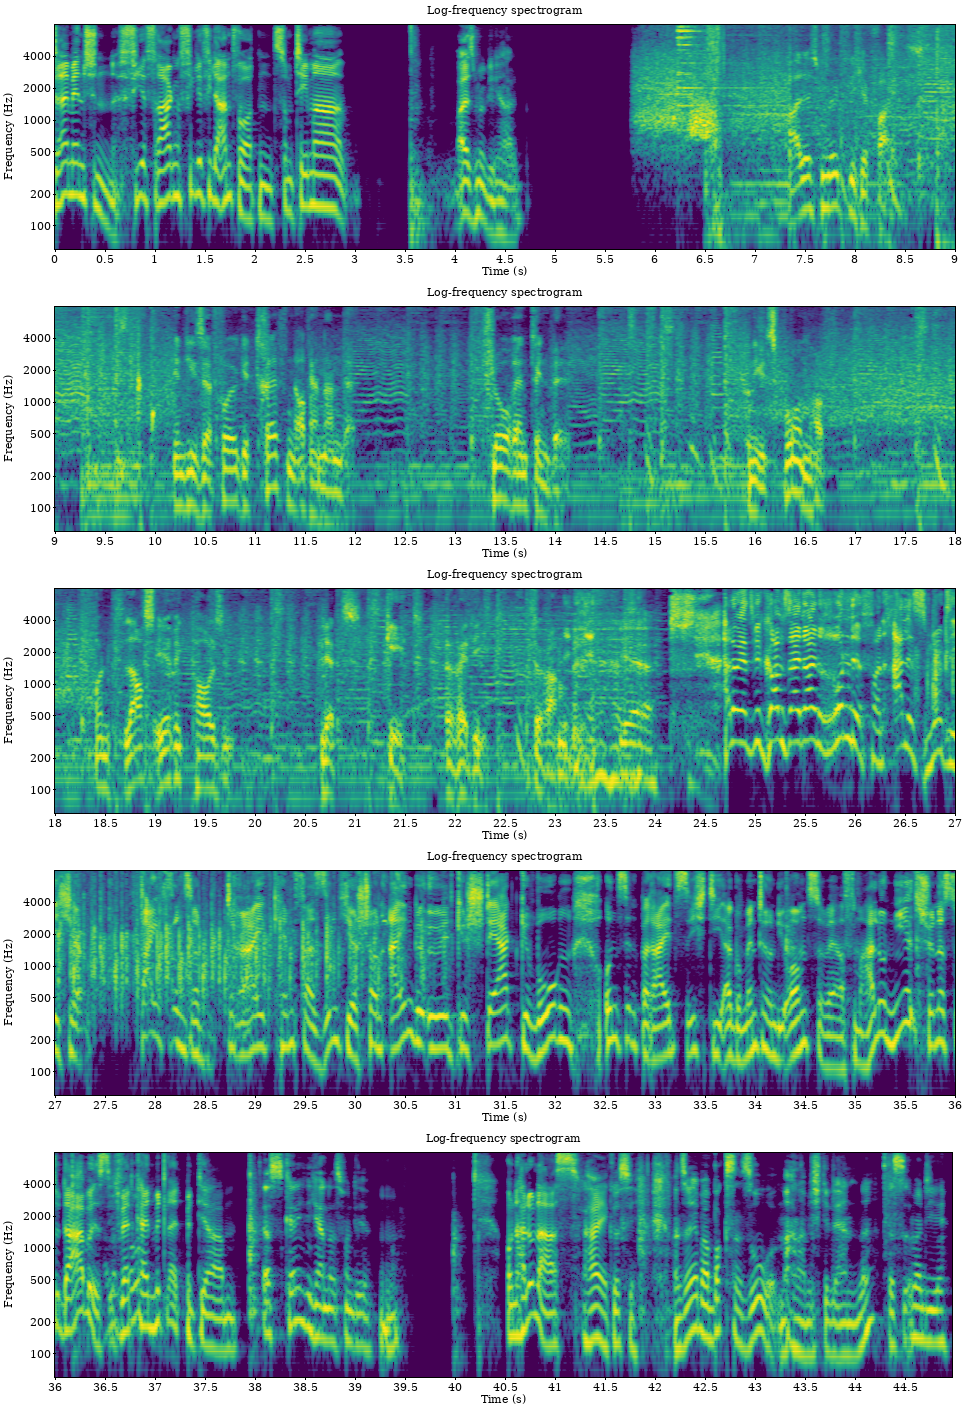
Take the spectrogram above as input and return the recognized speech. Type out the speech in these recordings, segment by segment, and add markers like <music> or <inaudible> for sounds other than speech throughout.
Drei Menschen, vier Fragen, viele, viele Antworten zum Thema alles Mögliche halt. Alles mögliche Fights. In dieser Folge treffen aufeinander Florentin Will, Nils Bohmhoff und Lars-Erik Paulsen. Let's get ready to rumble. <laughs> Yeah. Hallo, herzlich willkommen zu einer neuen Runde von Alles Mögliche. Fights, unsere drei Kämpfer sind hier schon eingeölt, gestärkt, gewogen und sind bereit, sich die Argumente und die Ohren zu werfen. Hallo Nils, schön, dass du da bist. Hallo, ich werde kein Mitleid mit dir haben. Das kenne ich nicht anders von dir. Mhm. Und hallo Lars. Hi, grüß dich. Man soll ja beim Boxen so machen, habe ich gelernt, ne? Dass du immer die,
